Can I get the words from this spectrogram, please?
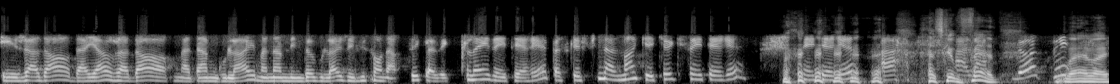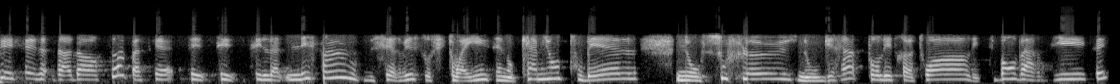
Et j'adore, d'ailleurs, j'adore Madame Goulay, Madame Linda Goulay. J'ai lu son article avec plein d'intérêt parce que finalement, quelqu'un qui s'intéresse s'intéresse à, À ce que vous faites. flotte, tu sais. Ouais, ouais. J'adore ça parce que c'est l'essence du service aux citoyens. C'est nos camions de poubelles, nos souffleuses, nos grattes pour les trottoirs, les petits bombardiers. tu sais.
